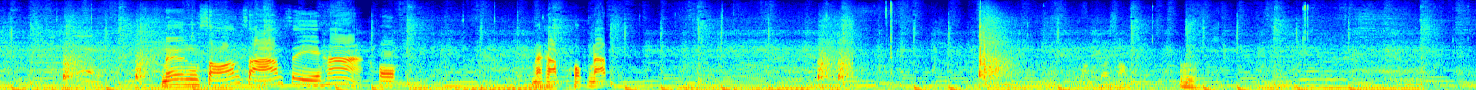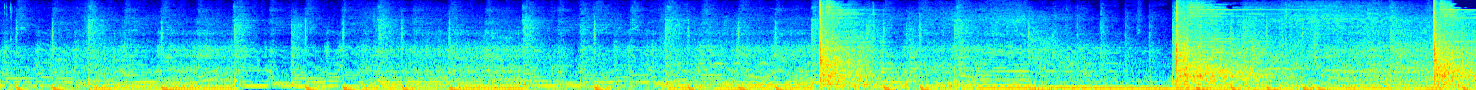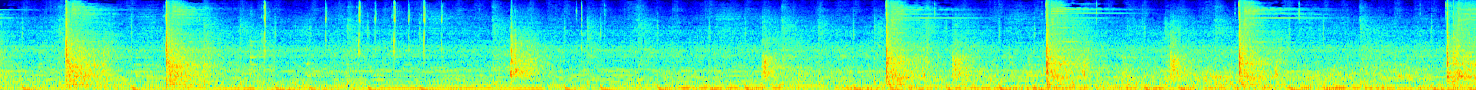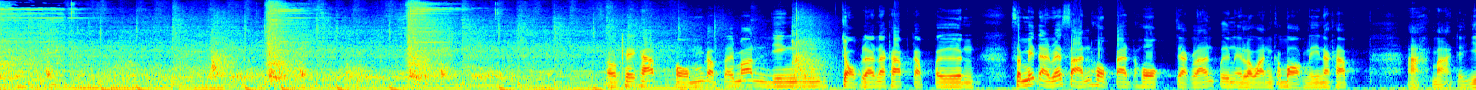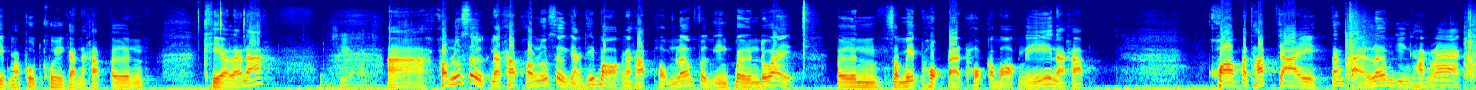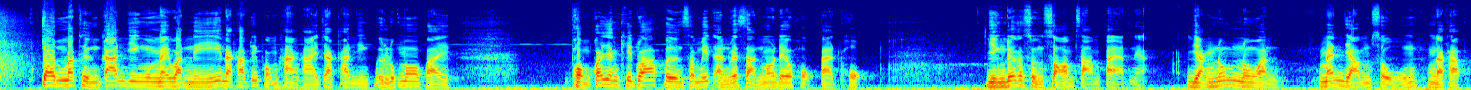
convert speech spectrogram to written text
หนึ่งสองสามสี่ห้าหกนะครับหกนัดลองตัวสอง โอเคครับ ผมกับไซมอนยิงจบแล้วนะครับ กับปืนสมิธแอนเวสัน686 จากร้านปืนเอราวันกระบอกนี้นะครับ อะ มาเดี๋ยวหยิบมาพูดคุยกันนะครับ ปืนเคลียร์แล้วนะโอเคครับอ่า ความรู้สึกนะครับ ความรู้สึกอย่างที่บอกนะครับ ผมเริ่มฝึกยิงปืนด้วยปืนสมิธ686 กระบอกนี้นะครับ ความประทับใจตั้งแต่เริ่มยิงครั้งแรก จนมาถึงการยิงในวันนี้นะครับ ที่ผมห่างหายจากการยิงปืนลูกโม่ไป ผมก็ยังคิดว่าปืนสมิธแอนเวสันโมเดล 686 ยิงด้วยกระสุนซ้อม 38 เนี่ย ยังนุ่มนวลแม่นยำสูงนะครับ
